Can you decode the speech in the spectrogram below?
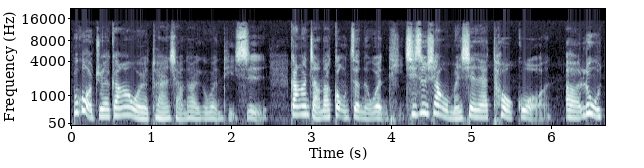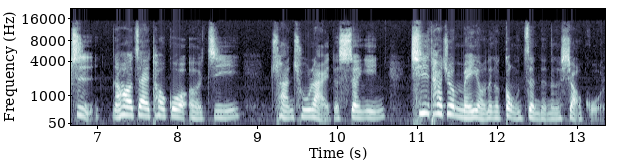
不过，我觉得刚刚我也突然想到一个问题是，刚刚讲到共振的问题。其实像我们现在透过呃录制，然后再透过耳机传出来的声音，其实它就没有那个共振的那个效果了。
